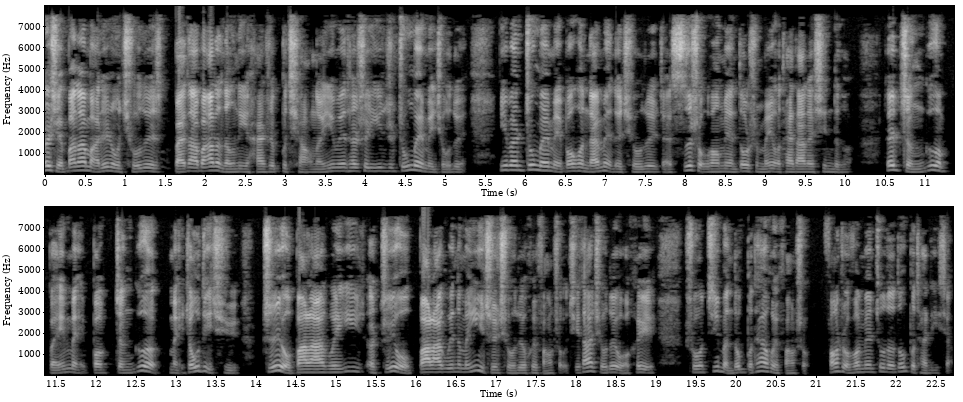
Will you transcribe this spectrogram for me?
而且巴拿马这种球队白大巴的能力还是不强的，因为它是一支中北美球队。一般中北美包括南美的球队在死守方面都是没有太大的心得。在整个北美，包整个美洲地区，只有巴拉圭一呃，只有巴拉圭那么一支球队会防守，其他球队我可以说基本都不太会防守，防守方面做的都不太理想。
